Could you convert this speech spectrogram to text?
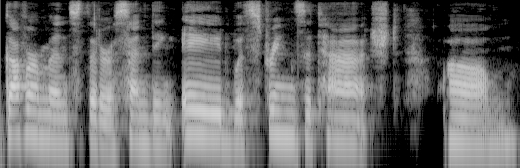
governments that are sending aid with strings attached um,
